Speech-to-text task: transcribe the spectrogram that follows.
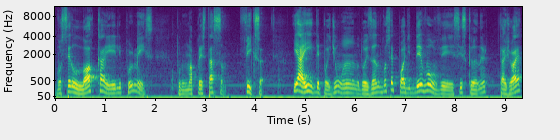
você loca ele por mês, por uma prestação fixa. E aí, depois de um ano, dois anos, você pode devolver esse scanner, tá joia?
